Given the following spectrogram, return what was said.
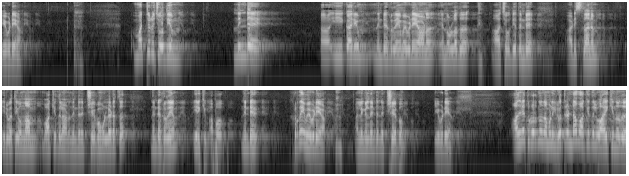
എവിടെയാണ് മറ്റൊരു ചോദ്യം നിന്റെ ഈ കാര്യം നിന്റെ ഹൃദയം എവിടെയാണ് എന്നുള്ളത്. ആ ചോദ്യത്തിന്റെ അടിസ്ഥാനം ഇരുപത്തി ഒന്നാം വാക്യത്തിലാണ്. നിന്റെ നിക്ഷേപം ഉള്ളിടത്ത് നിന്റെ ഹൃദയം ഇരിക്കും. അപ്പോൾ നിന്റെ ഹൃദയം എവിടെയാണ്? അല്ലെങ്കിൽ നിന്റെ നിക്ഷേപം എവിടെയാണ്? അതിനെ തുടർന്ന് നമ്മൾ ഇരുപത്തിരണ്ടാം വാക്യത്തിൽ വായിക്കുന്നത്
